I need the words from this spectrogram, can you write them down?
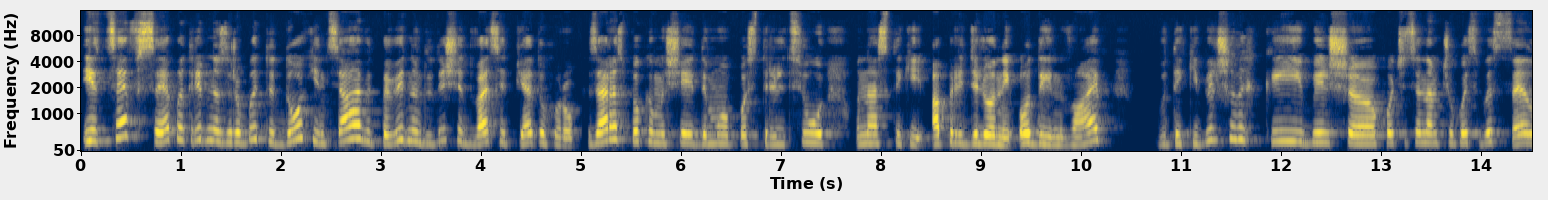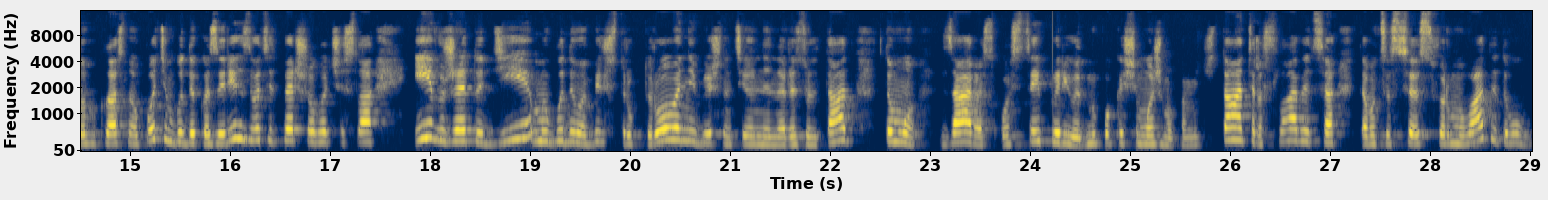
І це все потрібно зробити до кінця, відповідно, 2025 року. Зараз, поки ми ще йдемо по стрільцю, у нас такий определений один вайб, такий більш легкий, більш е, хочеться нам чогось веселого, класного. Потім буде козиріг з 21 числа, і вже тоді ми будемо більш структуровані, більш націлені на результат. Тому зараз, ось цей період, ми поки що можемо помічтати, розслабитися, там це все сформувати. Тому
